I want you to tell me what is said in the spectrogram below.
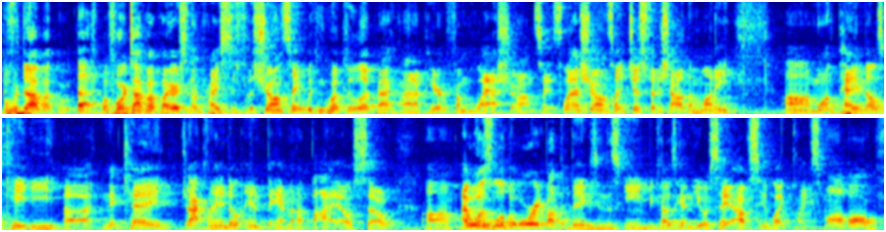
before we talk about, uh, before we talk about players and their prices for the show on site, we can quickly look back on up here from last show on site. last show on site just finished out of the money. Um, more with Patty Mills, KD, uh, Nick Kay, Jock Landale, and Bam Adebayo. So um, I was a little bit worried about the bigs in this game because again, the USA obviously like playing small ball.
